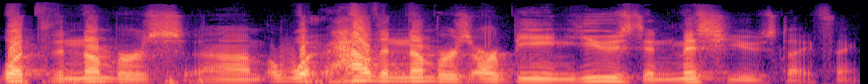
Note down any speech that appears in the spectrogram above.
what the numbers, um, what, how the numbers are being used and misused, I think.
